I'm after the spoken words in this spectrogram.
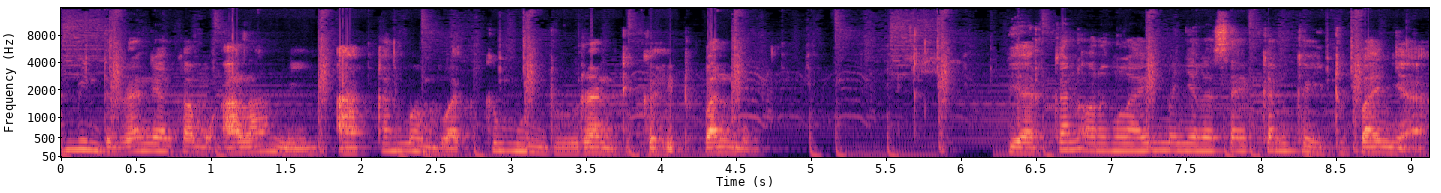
Keminderan yang kamu alami akan membuat kemunduran di kehidupanmu. Biarkan orang lain menyelesaikan kehidupannya.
